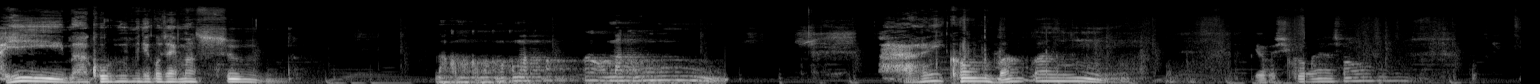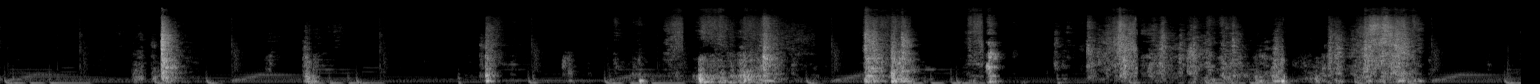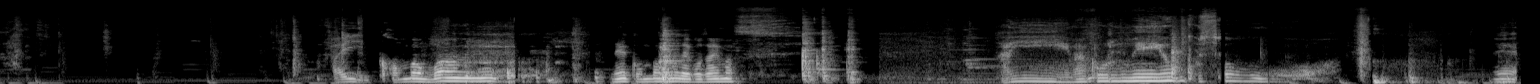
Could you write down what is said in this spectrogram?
はい、マコルームでございます。マコマコマコマコマコマコマコはい、こんばんは。よろしくお願いします。はい、こんばんは。ね、こんばんはでございます。はい、マコルームへようこそ。ね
